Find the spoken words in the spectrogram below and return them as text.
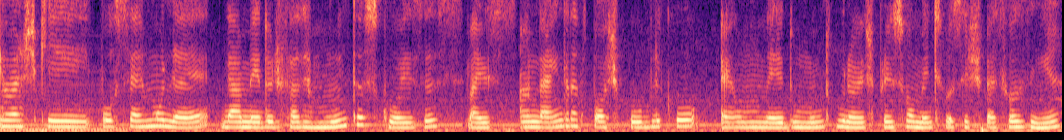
Eu acho que por ser mulher dá medo de fazer muitas coisas, mas andar em transporte público é um medo muito grande, principalmente se você estiver sozinha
